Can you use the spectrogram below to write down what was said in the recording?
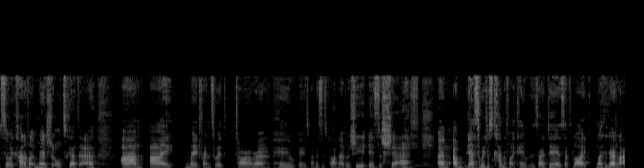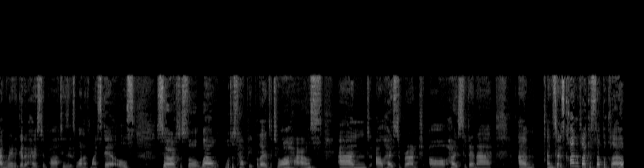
so we kind of like merged it all together, and I made friends with Tara, who is my business partner, but she is a chef. Um, um, yeah, so we just kind of like came up with these ideas of like, like again, like I'm really good at hosting parties. It's one of my skills. So I just thought, well, we'll just have people over to our house, and I'll host a brunch or host a dinner. Um, and so it's kind of like a supper club.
